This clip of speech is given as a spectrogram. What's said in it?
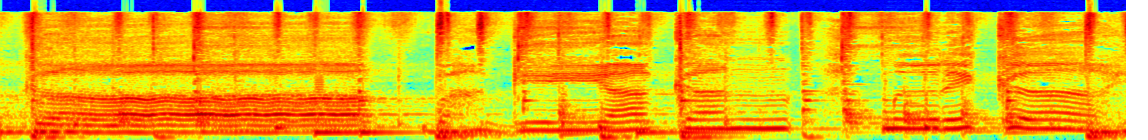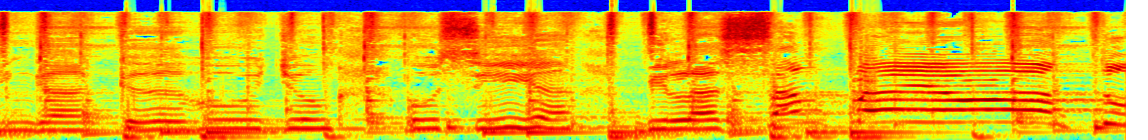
derhaka Bahagiakan mereka hingga ke hujung usia. Bila sampai waktu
